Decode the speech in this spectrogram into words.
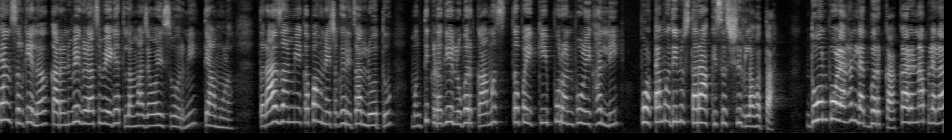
कॅन्सल केलं कारण वेगळाच वेळ घेतला माझ्या व्हॉइसवरनी त्यामुळं. तर आज आम्ही एका पाहुण्याच्या घरी चाललो होतो. मग तिकडं गेलो बरं का मस्तपैकी पुरणपोळी खाल्ली. पोटामध्ये नुसता राखीसच शिरला होता. दोन पोळ्या हाणल्यात बरं का कारण आपल्याला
